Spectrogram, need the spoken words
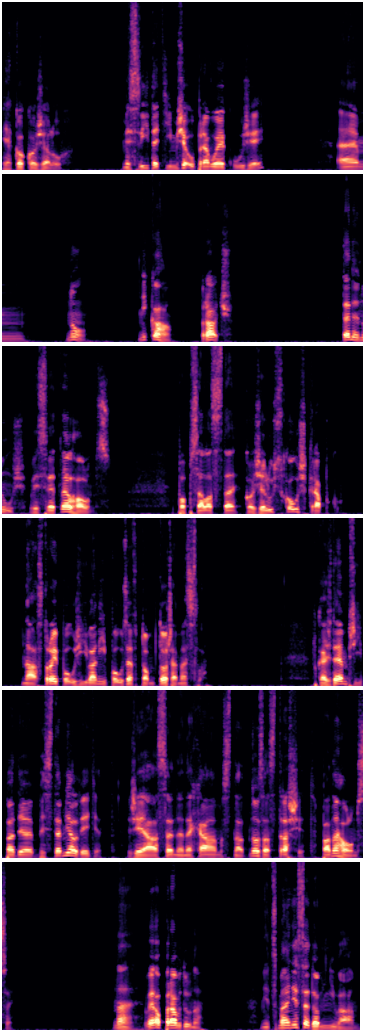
Jako koželuch? Myslíte tím, že upravuje kůži? Ehm, no, nikoho. Proč? Ten nůž, vysvětlil Holmes. Popsala jste koželužskou škrabku. Nástroj používaný pouze v tomto řemesle. V každém případě byste měl vědět, že já se nenechám snadno zastrašit, pane Holmesy. Ne, vy opravdu ne. Nicméně se domnívám,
